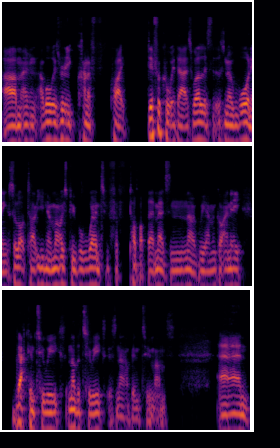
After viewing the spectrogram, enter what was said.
um, and I've always really kind of quite difficult with that as well is that there's no warning. So a lot of time, you know, most people went to top up their meds and no, we haven't got any. Back in two weeks, another two weeks. It's now been two months and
